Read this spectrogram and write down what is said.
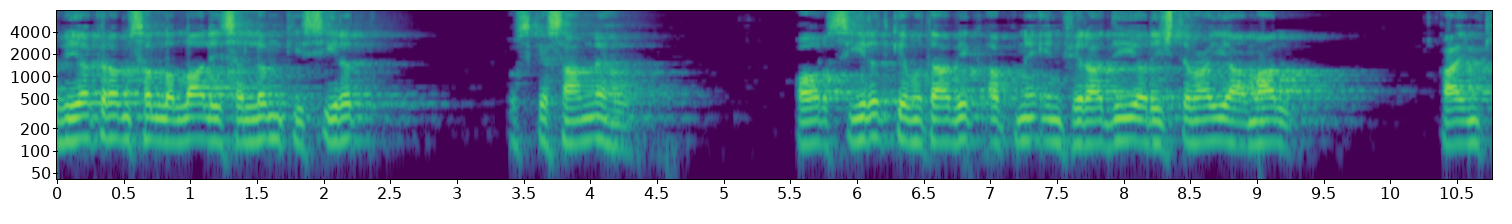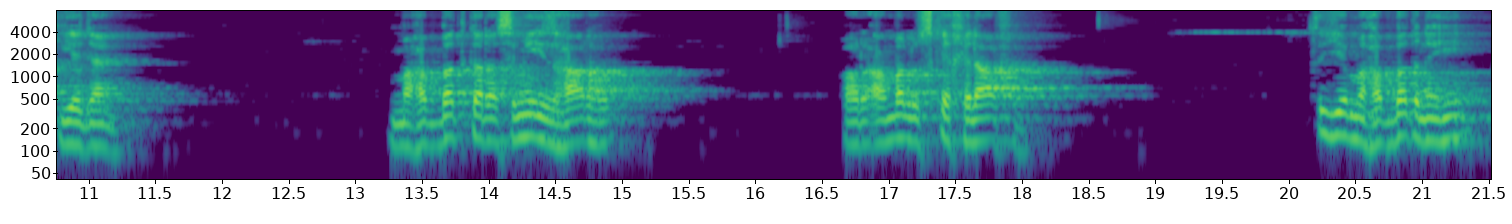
نبی اکرم صلی اللہ علیہ وسلم کی سیرت اس کے سامنے ہو اور سیرت کے مطابق اپنے انفرادی اور اجتماعی اعمال قائم کیے جائیں۔ محبت کا رسمی اظہار ہو اور عمل اس کے خلاف ہو۔ تو یہ محبت نہیں،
